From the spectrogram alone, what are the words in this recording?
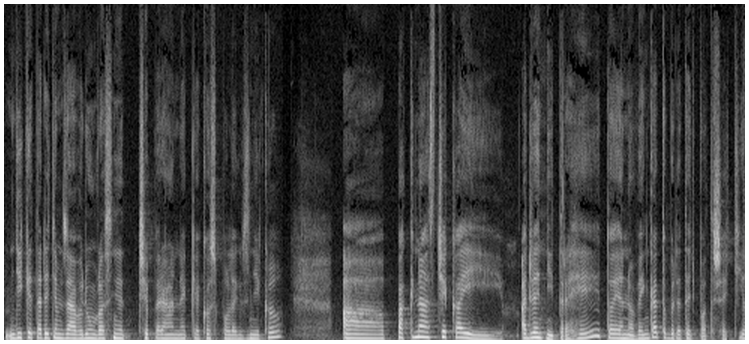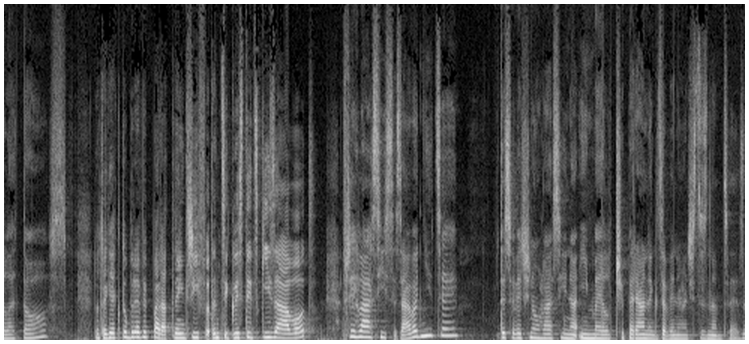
Díky tady těm závodům vlastně Čeperánek jako spolek vznikl. A pak nás čekají adventní trhy, to je novinka, to bude teď po třetí letos. No tak jak to bude vypadat? Nejdřív ten cyklistický závod? Přihlásí se závodníci, ty se většinou hlásí na e-mail čeperánek.cz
